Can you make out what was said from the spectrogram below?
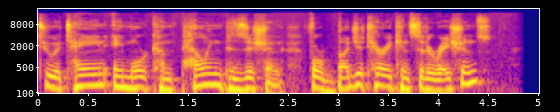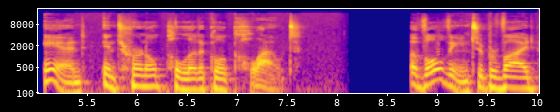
to attain a more compelling position for budgetary considerations and internal political clout. Evolving to provide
